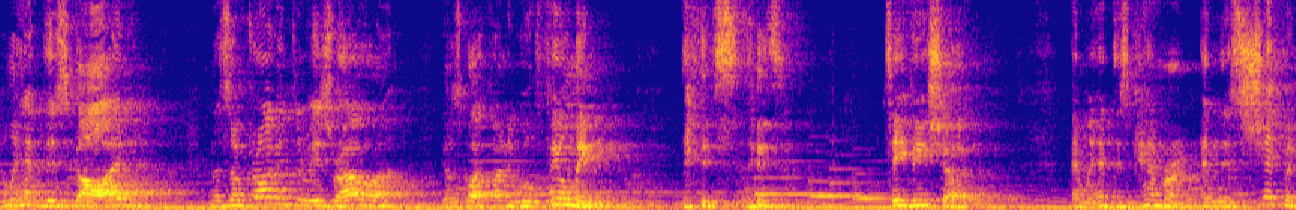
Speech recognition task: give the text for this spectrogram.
And we have this guide. And as I'm driving through Israel, uh, it was quite funny. We were filming this, this TV show. And we had this camera, and this shepherd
